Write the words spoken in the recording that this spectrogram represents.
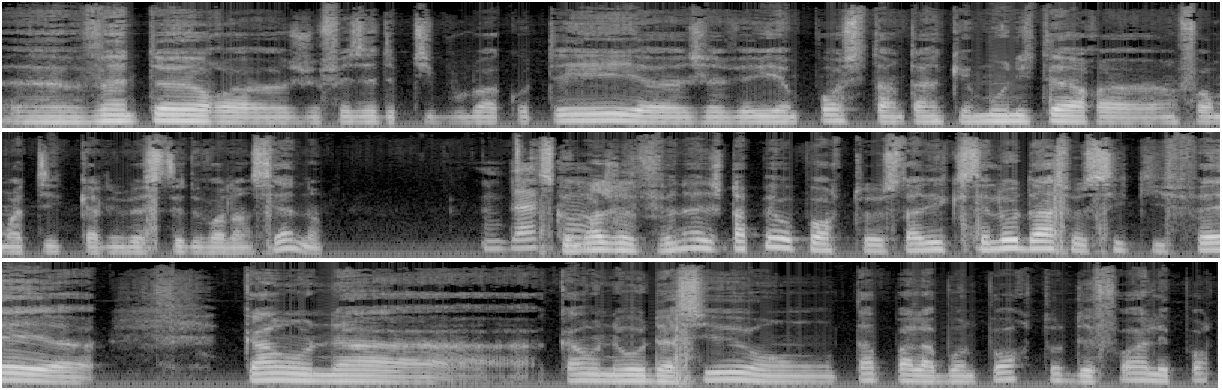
Euh, 20 heures, euh, je faisais des petits boulots à côté. J'avais eu un poste en tant que moniteur informatique à l'université de Valenciennes. Parce que moi, je venais, je tapais aux portes. C'est-à-dire que c'est l'audace aussi qui fait quand on a, quand on est audacieux, on tape à la bonne porte. Des fois, les portes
